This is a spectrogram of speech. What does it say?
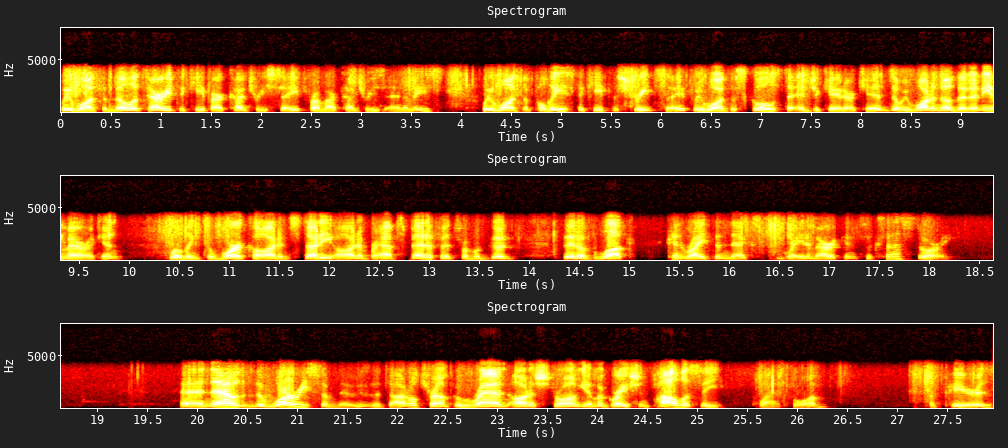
We want the military to keep our country safe from our country's enemies. We want the police to keep the streets safe. We want the schools to educate our kids. And we want to know that any American willing to work hard and study hard and perhaps benefit from a good bit of luck can write the next great American success story. And now the worrisome news that Donald Trump, who ran on a strong immigration policy platform, appears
